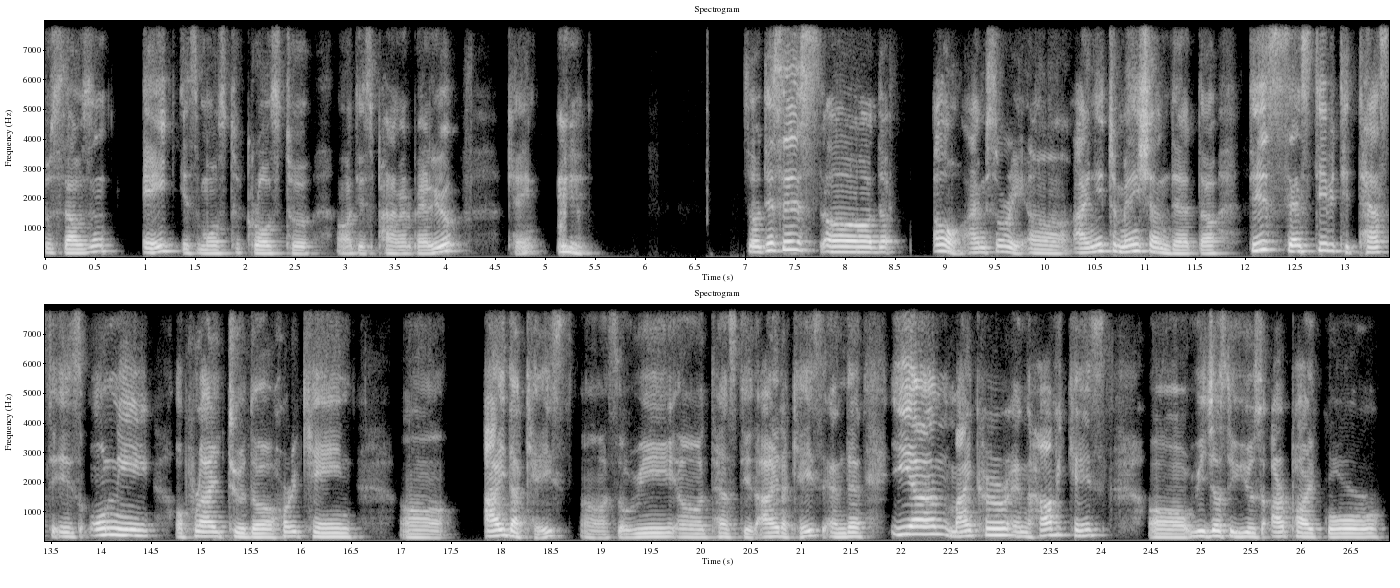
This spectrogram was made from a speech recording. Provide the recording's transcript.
2008 is most close to uh, this parameter value. Okay. so this is uh, the, oh, I'm sorry. Uh, I need to mention that uh, this sensitivity test is only applied to the hurricane uh, Ida case. Uh, so we uh, tested Ida case and then Ian, Michael, and Harvey case, uh, we just use alpha equal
